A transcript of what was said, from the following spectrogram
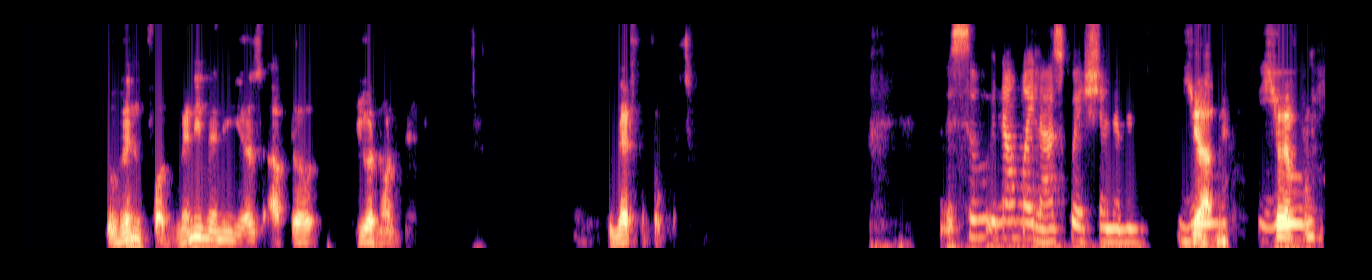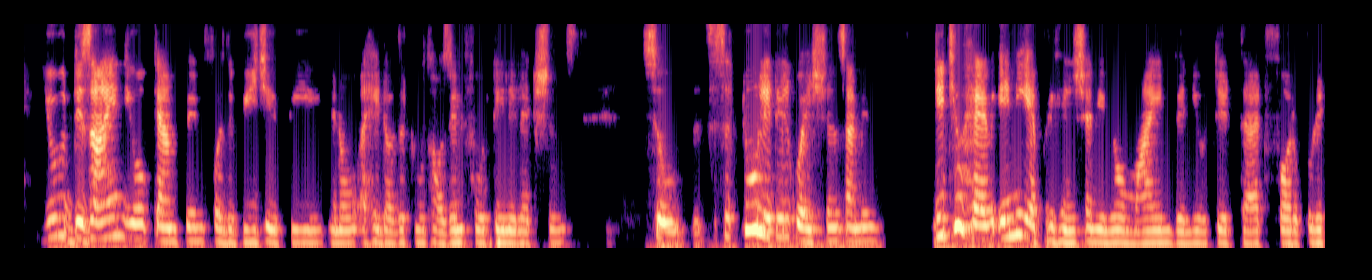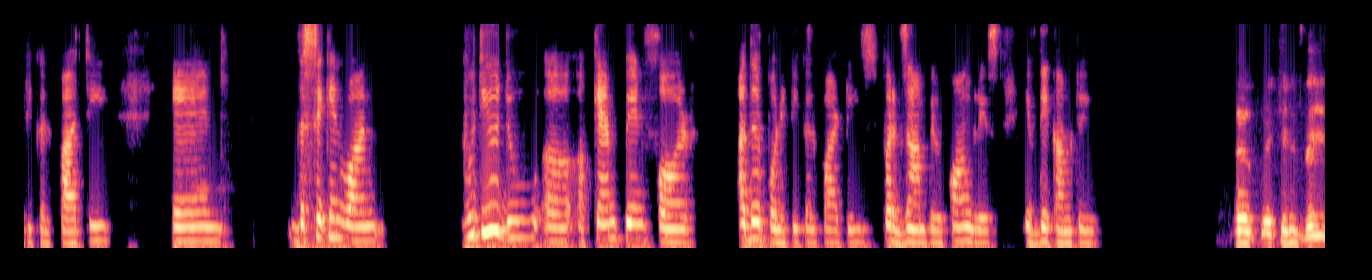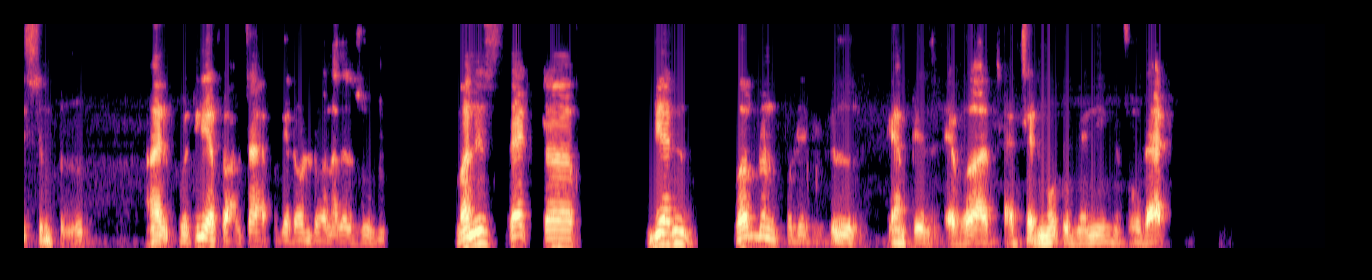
to win for many, many years after you are not there. So that's the focus. So now my last question. I mean, you yeah. you you designed your campaign for the BJP, you know, ahead of the 2014 elections. So it's a two little questions. I mean, did you have any apprehension in your mind when you did that for a political party? And the second one, would you do a, a campaign for other political parties, for example, Congress, if they come to you? The question is very simple. I'll quickly have to answer. I have to get on to another Zoom. One is that uh, we hadn't worked on political campaigns ever. I'd said no to many before that.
